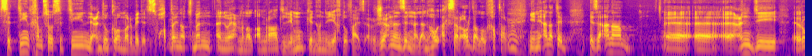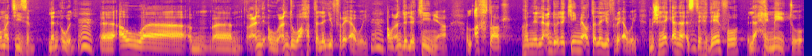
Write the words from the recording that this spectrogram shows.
60 65 اللي عندهم comorbidities وحطينا ثمان أنواع من الأمراض اللي ممكن هن ياخذوا فايزر. رجعنا نزلنا لأنه هو الاكثر عرضة للخطر. يعني أنا طيب إذا أنا آه، آه، عندي روماتيزم لنقول آه، أو عندي وعنده واحد تليف رئوي أو عنده لوكيميا الأخطر هن اللي عنده لوكيميا أو تليف رئوي. مشان هيك أنا استهدافه لحمايته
